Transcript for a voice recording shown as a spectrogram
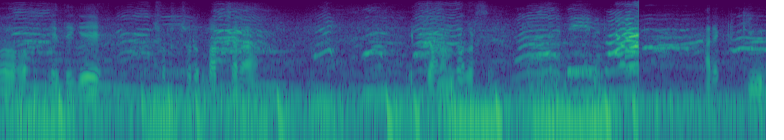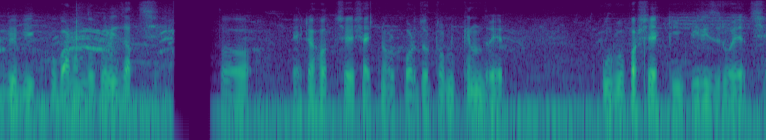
তো এদিকে ছোট ছোট বাচ্চারা একটু আনন্দ করছে। আর একটু কিউট বেবি খুব আনন্দ করেই যাচ্ছে। তো এটা হচ্ছে সাইকনল পর্যটন কেন্দ্রের পূর্ব পাশে একটি ব্রিজ রয়েছে।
